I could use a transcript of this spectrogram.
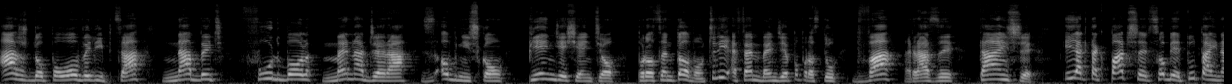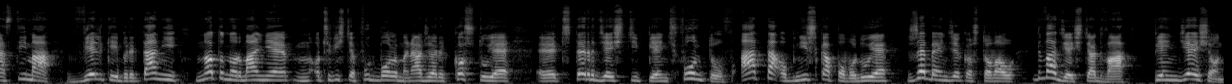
aż do połowy lipca nabyć Football Managera z obniżką 50%, czyli FM będzie po prostu dwa razy tańszy. I jak tak patrzę sobie tutaj na Steama w Wielkiej Brytanii, no to normalnie mm, oczywiście Football Manager kosztuje e, 45 funtów, a ta obniżka powoduje, że będzie kosztował 22,50.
